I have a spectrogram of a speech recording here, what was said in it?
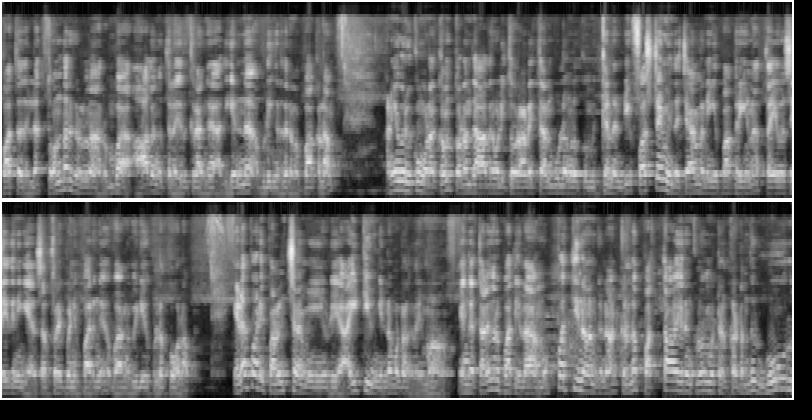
பார்த்ததில்ல. தொண்டர்கள்லாம் ரொம்ப ஆதங்கத்தில் இருக்கிறாங்க. அது என்ன அப்படிங்கிறத நம்ம பார்க்கலாம். அனைவருக்கும் வணக்கம். தொடர்ந்து ஆதரவளித்தோர் அனைத்து அன்புள்ளவங்களுக்கும் மிக்க நன்றி. ஃபஸ்ட் டைம் இந்த சேனலை நீங்கள் பார்க்குறீங்கன்னா தயவு செய்து நீங்கள் சப்ஸ்கிரைப் பண்ணி பாருங்கள் வாங்க வீடியோக்குள்ளே போகலாம். எடப்பாடி பழனிசாமியுடைய ஐடி இவங்க என்ன பண்ணுறாங்க தெரியுமா? எங்கள் தலைவர் பார்த்தீங்களா முப்பத்தி நான்கு நாட்களில் பத்தாயிரம் கிலோமீட்டர் கடந்து நூறு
